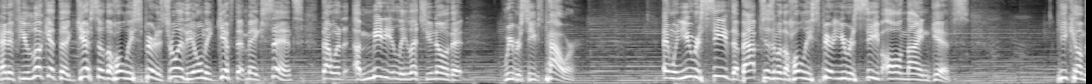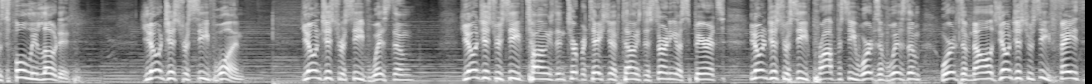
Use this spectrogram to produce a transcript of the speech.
And if you look at the gifts of the Holy Spirit, it's really the only gift that makes sense that would immediately let you know that we received power. And when you receive the baptism of the Holy Spirit, you receive all nine gifts. He comes fully loaded. You don't just receive one, you don't just receive wisdom, you don't just receive tongues, interpretation of tongues, discerning of spirits. You don't just receive prophecy, words of wisdom, words of knowledge. You don't just receive faith,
